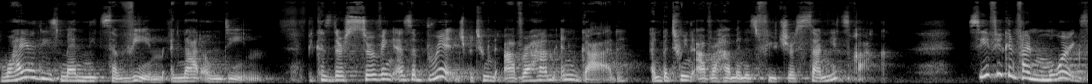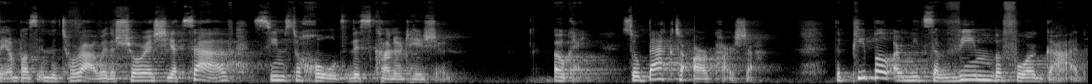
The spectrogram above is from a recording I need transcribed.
Why are these men nitzavim and not omdim? Because they're serving as a bridge between Abraham and God and between Abraham and his future son Yitzchak. See if you can find more examples in the Torah where the Shoresh Yatsav seems to hold this connotation. Okay, so back to our Parsha. The people are nitzavim before God.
